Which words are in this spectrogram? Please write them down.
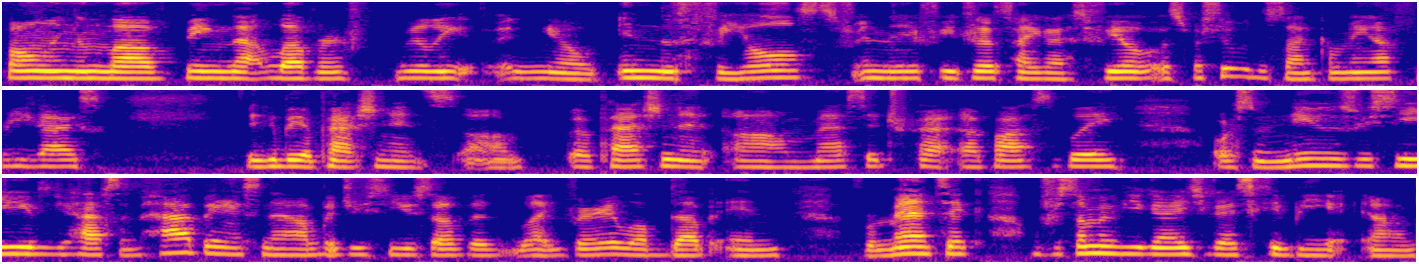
falling in love, being that lover, really, you know, in the feels in the future. That's how you guys feel, especially with the sun coming up for you guys. It could be a passionate, um, a passionate um, message, uh, possibly, or some news received. You have some happiness now, but you see yourself as like very loved up and romantic. For some of you guys, you guys could be um,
